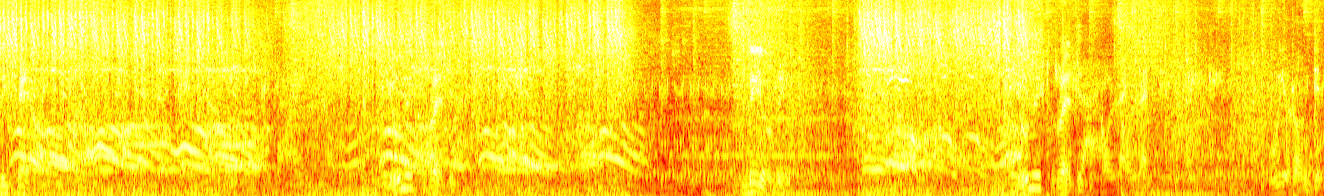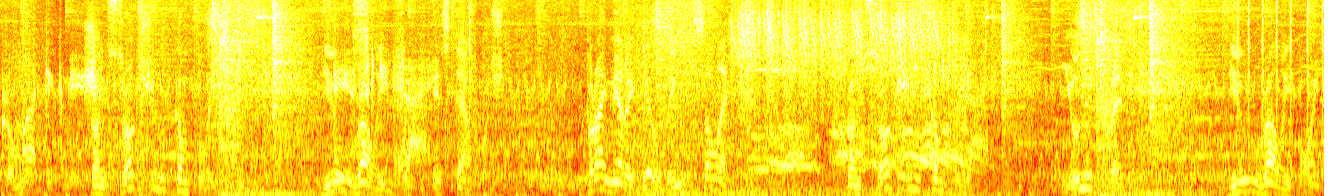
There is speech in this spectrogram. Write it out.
Repairing. Unit ready. Building. Unit ready. We're on diplomatic mission. Construction complete. New rally point established. Primary building selected. Construction complete. Unit ready. New rally point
